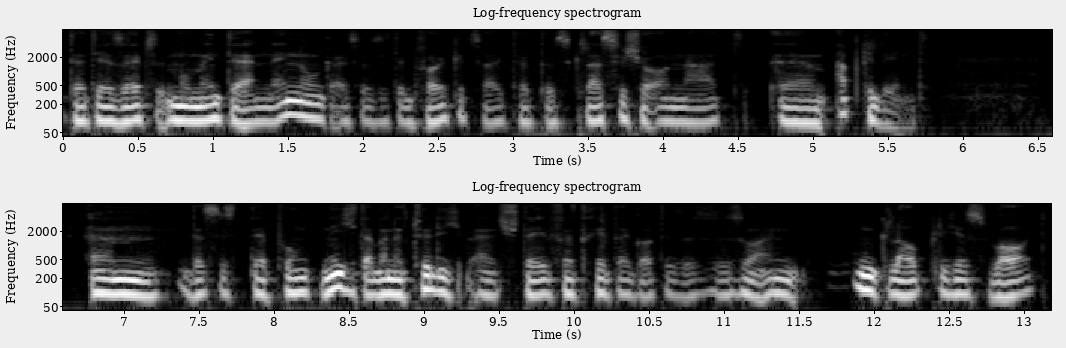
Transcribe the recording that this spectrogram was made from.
Und er hat ja selbst im Moment der Ernennung, als er sich dem Volk gezeigt hat, das klassische Ornat äh, abgelehnt. Ähm, das ist der Punkt nicht, aber natürlich als Stellvertreter Gottes, das ist so ein unglaubliches Wort.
